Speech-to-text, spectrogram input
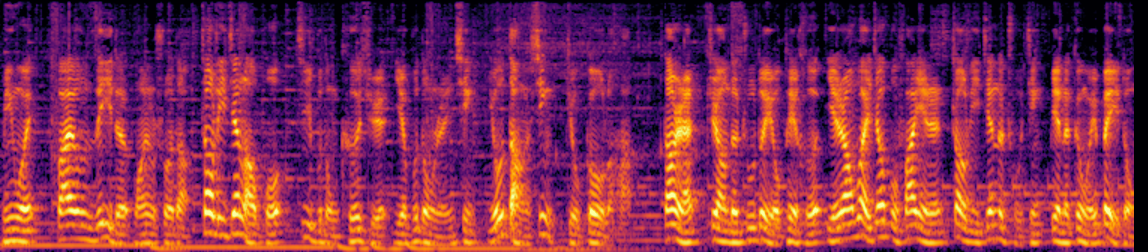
名为 File Z 的网友说道：“赵立坚老婆既不懂科学，也不懂人性，有党性就够了哈。”当然，这样的猪队友配合也让外交部发言人赵立坚的处境变得更为被动。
